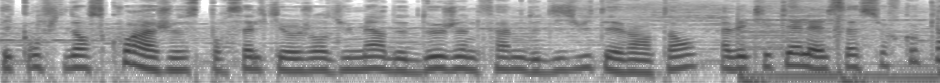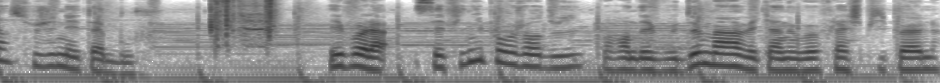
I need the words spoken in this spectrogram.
Des confidences courageuses pour celle qui est aujourd'hui mère de deux jeunes femmes de 18 et 20 ans, avec lesquelles elle s'assure qu'aucun sujet n'est tabou. Et voilà, c'est fini pour aujourd'hui. Rendez-vous demain avec un nouveau Flash People.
